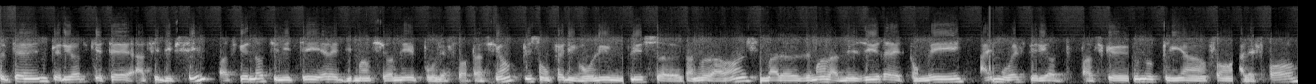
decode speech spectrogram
C'était une période qui était assez difficile parce que notre unité elle est dimensionnée pour l'exportation. Plus on fait du volume, plus euh, ça nous arrange. Malheureusement, la mesure est tombée à une mauvaise période parce que tous nos clients sont à l'export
